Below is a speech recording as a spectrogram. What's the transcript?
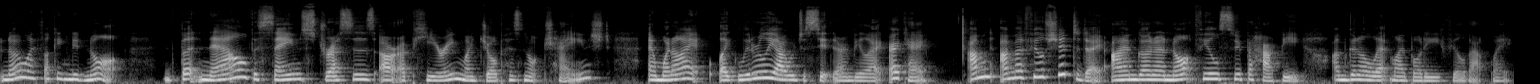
No, I fucking did not. But now the same stresses are appearing. My job has not changed. And when I, like, literally, I would just sit there and be like, okay, I'm, I'm gonna feel shit today. I'm gonna not feel super happy. I'm gonna let my body feel that way.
